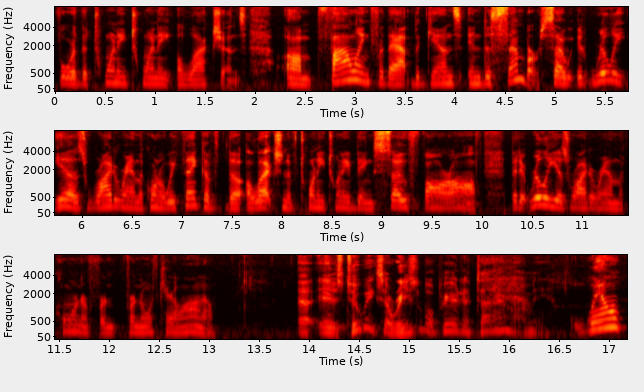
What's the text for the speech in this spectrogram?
for the 2020 elections. Um, filing for that begins in December, so it really is right around the corner. We think of the election of 2020 being so far off, but it really is right around the corner for, for North Carolina. Uh, is two weeks a reasonable period of time? I mean, well,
